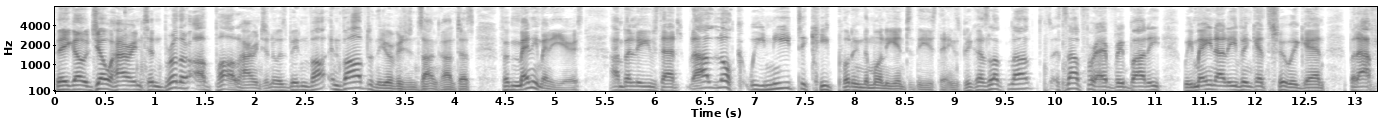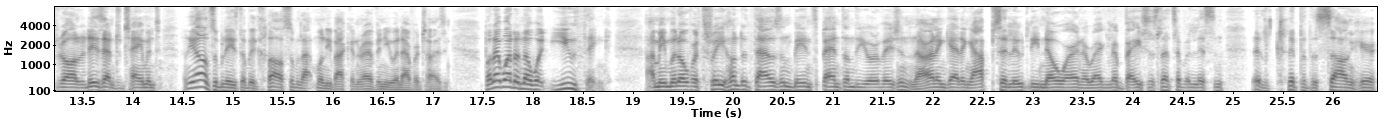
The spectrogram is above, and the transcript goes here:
There you go, Joe Harrington, brother of Paul Harrington, who has been invo- involved in the Eurovision Song Contest for many, many years, and believes that, well, look, we need to keep putting the money into these things because, look, no, it's not for everybody. We may not even get through again, but after all, it is entertainment, and he also believes that we'll claw some of that money back in revenue and advertising. But I want to know what you think. I mean, with over 300,000 being spent on the Eurovision and Ireland getting absolutely nowhere on a regular basis, let's have a listen, a little clip of the song here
